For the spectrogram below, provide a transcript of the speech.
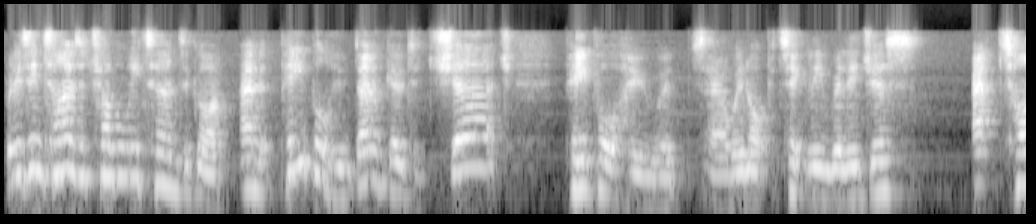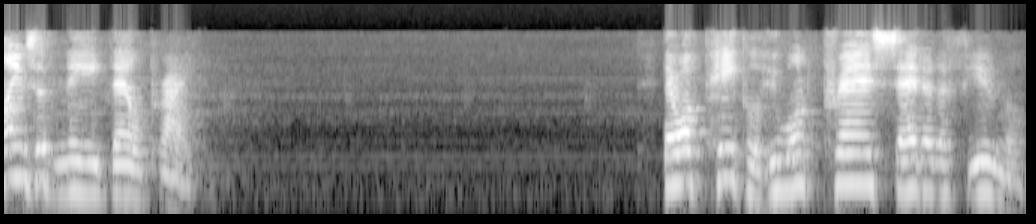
But it's in times of trouble we turn to God. And people who don't go to church, people who would say, oh, we're not particularly religious, at times of need, they'll pray. There are people who want prayers said at a funeral,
